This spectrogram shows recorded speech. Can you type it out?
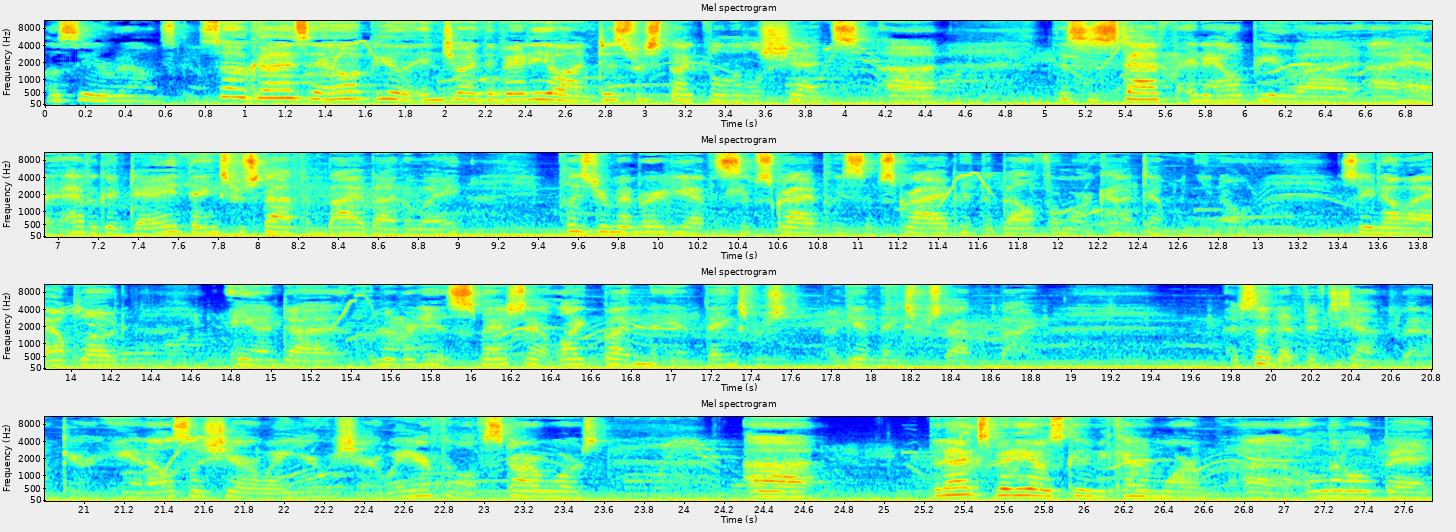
I'll see you around, Scott. So guys, I hope you enjoyed the video on disrespectful little shits. Uh, this is Steph, and I hope you uh, uh, have a good day. Thanks for stopping by, by the way. Please remember, if you haven't subscribed, please subscribe. Hit the bell for more content when you know, so you know when I upload. And uh, remember to hit smash that like button. And thanks for again, thanks for stopping by. I've said that 50 times, but I don't care. And also share away here. We share away here for love of Star Wars. Uh, the next video is going to be kind of more, uh, a little bit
